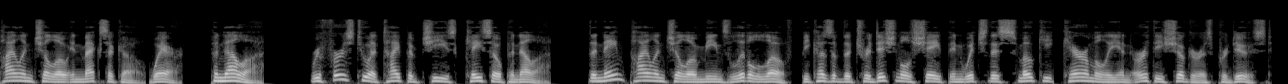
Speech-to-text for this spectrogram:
piloncillo in Mexico where panela refers to a type of cheese, queso panela. The name piloncillo means little loaf, because of the traditional shape in which this smoky, caramelly and earthy sugar is produced.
